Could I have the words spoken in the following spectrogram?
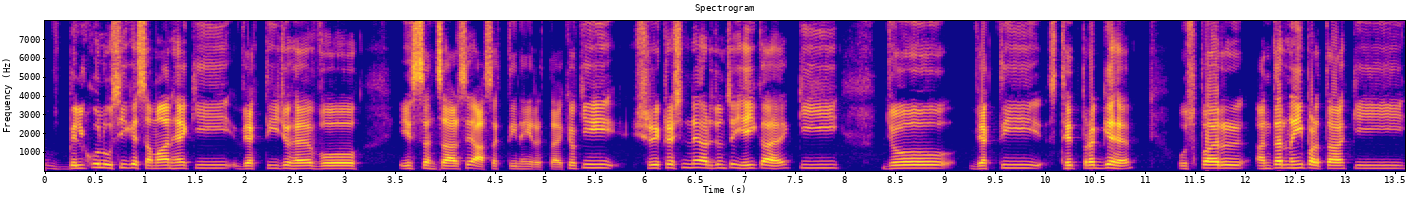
बिल्कुल उसी के समान है कि व्यक्ति जो है वो इस संसार से आसक्ति नहीं रखता है। क्योंकि श्री कृष्ण ने अर्जुन से यही कहा है कि जो व्यक्ति स्थित प्रज्ञ है, उस पर अंतर नहीं पड़ता कि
